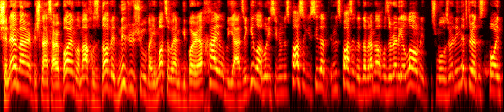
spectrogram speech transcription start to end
Shenemar b'shnas haraboyim lamachus David nidrushu vayimotza b'hem giborei achayil b'yazer gilad. What do you see from this pasuk? You see that in this pasuk that David HaMelech was already alone. Shmuel was already nifter at this point.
